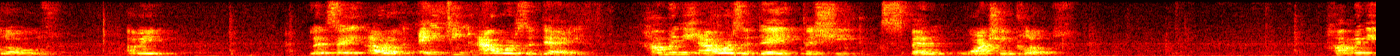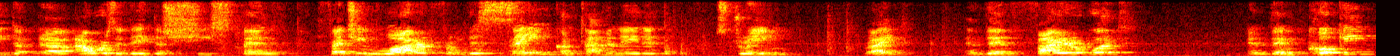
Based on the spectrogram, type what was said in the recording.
clothes. I mean, let's say out of 18 hours a day, how many hours a day does she spend washing clothes? How many uh, hours a day does she spend fetching water from this same contaminated stream, right? And then firewood, and then cooking,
